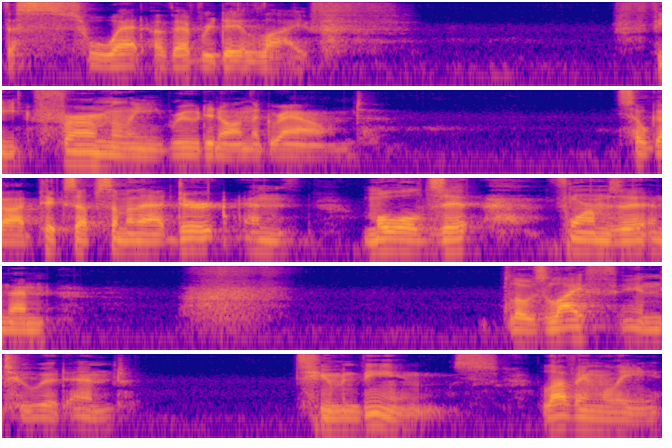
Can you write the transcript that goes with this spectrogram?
the sweat of everyday life. Feet firmly rooted on the ground. So God picks up some of that dirt and molds it, forms it, and then blows life into it and it's human beings lovingly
